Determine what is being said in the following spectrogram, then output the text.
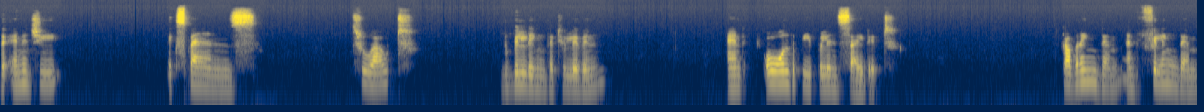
The energy expands throughout the building that you live in and all the people inside it, covering them and filling them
